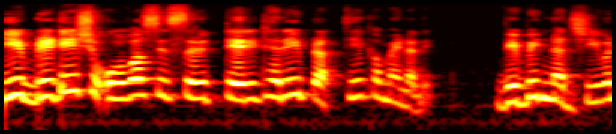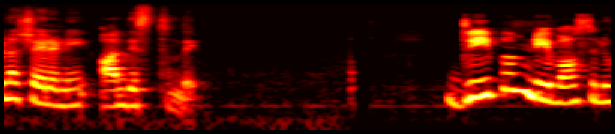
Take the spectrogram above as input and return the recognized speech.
ఈ బ్రిటిష్ ఓవర్సీస్ టెరిటరీ ప్రత్యేకమైనది. విభిన్న జీవన శైలిని అందిస్తుంది. ద్వీపం నివాసులు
